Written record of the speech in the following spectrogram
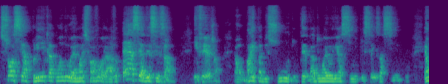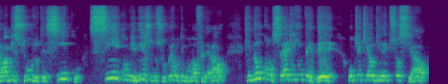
só se aplica quando é mais favorável. Essa é a decisão. E vejam, é um baita absurdo ter dado maioria simples, 6 a 5. É um absurdo ter cinco, cinco ministros do Supremo Tribunal Federal que não conseguem entender o que é o direito social,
